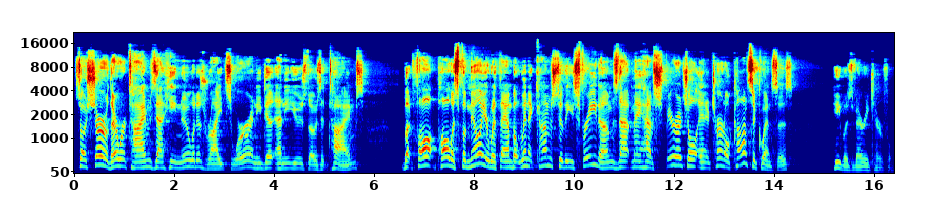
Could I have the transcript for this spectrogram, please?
So sure, there were times that he knew what his rights were and he did, and he used those at times. But Paul was familiar with them, but when it comes to these freedoms that may have spiritual and eternal consequences, he was very careful.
